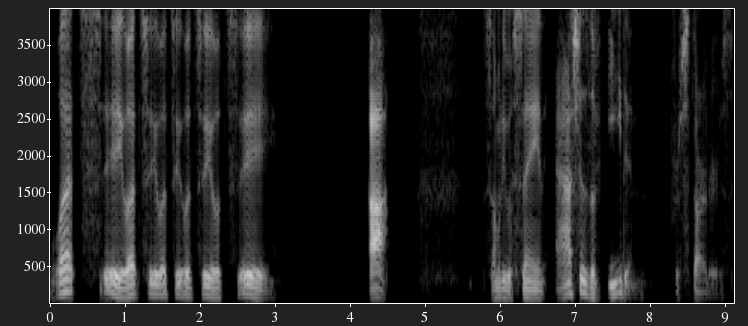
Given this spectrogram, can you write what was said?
Let's see. Let's see. Let's see. Let's see. Let's see. Ah, somebody was saying Ashes of Eden for starters.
